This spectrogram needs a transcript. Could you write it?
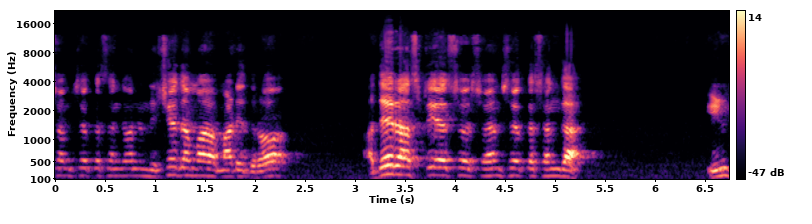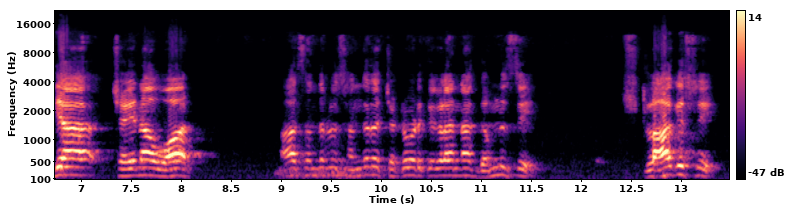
ಸ್ವಯಂ ಸೇವಕ ಸಂಘವನ್ನು ನಿಷೇಧ ಮಾಡಿದ್ರೋ ಅದೇ ರಾಷ್ಟ್ರೀಯ ಸ್ವ- ಸ್ವಯಂ ಸೇವಕ ಸಂಘ, ಇಂಡಿಯಾ ಚೈನಾ ವಾರ್ ಆ ಸಂದರ್ಭದಲ್ಲಿ ಸಂಘದ ಚಟುವಟಿಕೆಗಳನ್ನ ಗಮನಿಸಿ, ಶ್ಲಾಘಿಸಿ,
